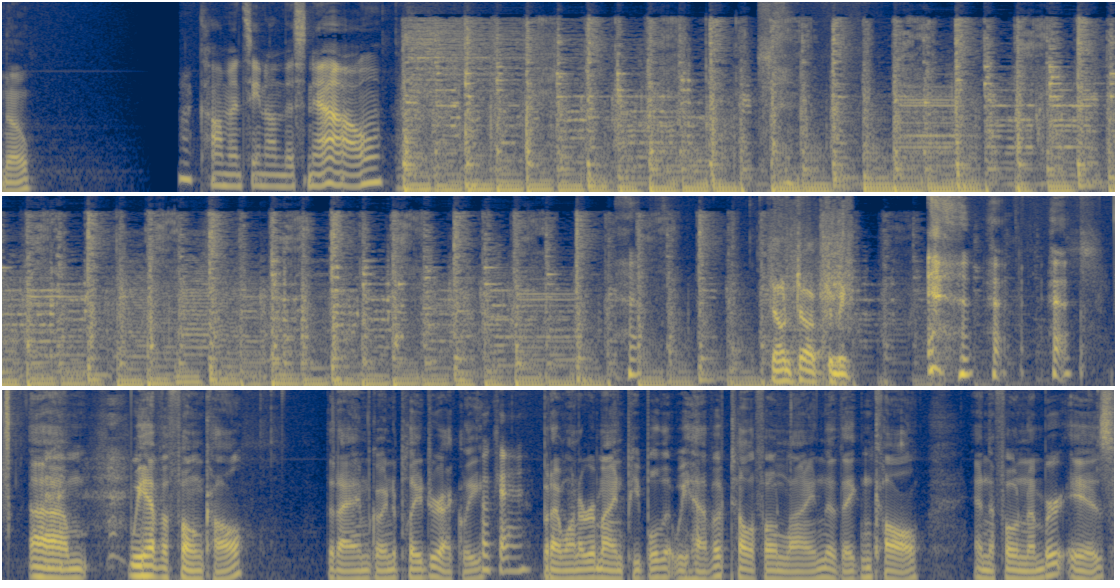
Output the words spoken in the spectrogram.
No, I'm not commenting on this now. Don't talk to me. um, we have a phone call that I am going to play directly. Okay. But I want to remind people that we have a telephone line that they can call, and the phone number is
